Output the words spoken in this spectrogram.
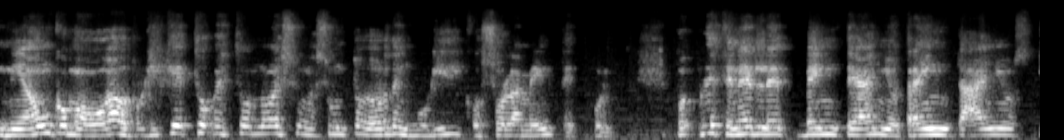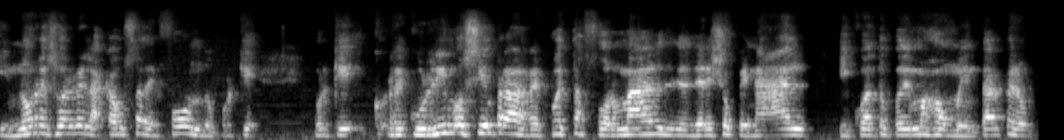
ni aún como abogado, porque es que esto, esto no es un asunto de orden jurídico solamente. Puedes tenerle 20 años, 30 años y no resuelve la causa de fondo, porque, porque recurrimos siempre a la respuesta formal del derecho penal y cuánto podemos aumentar, pero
